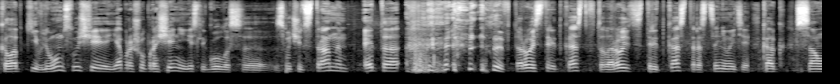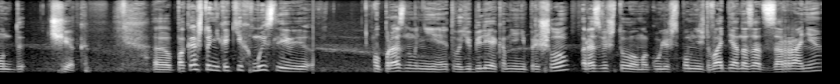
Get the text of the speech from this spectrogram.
колобки. В любом случае, я прошу прощения, если голос э, звучит странным. Это второй стриткаст. Второй стриткаст расценивайте как саунд-чек. Э, пока что никаких мыслей о праздновании этого юбилея ко мне не пришло. Разве что могу лишь вспомнить два дня назад заранее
